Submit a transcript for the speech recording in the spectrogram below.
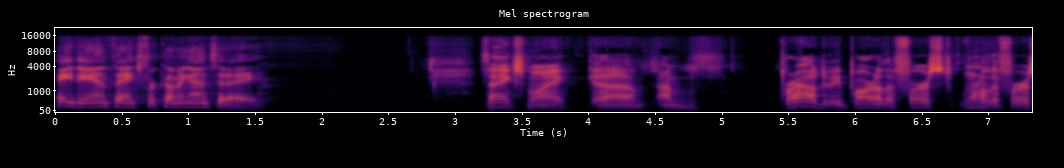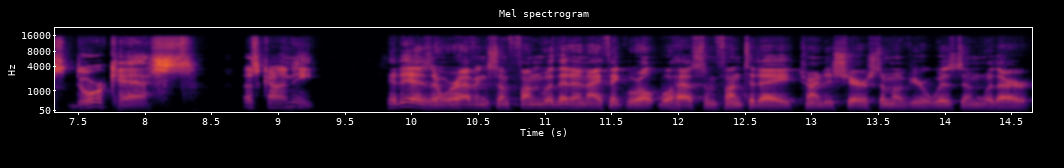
Hey, Dan, thanks for coming on today. Thanks, Mike. Uh, I'm proud to be part of the first one of the first doorcasts. That's kind of neat. It is, and we're having some fun with it, and I think we'll we'll have some fun today trying to share some of your wisdom with our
